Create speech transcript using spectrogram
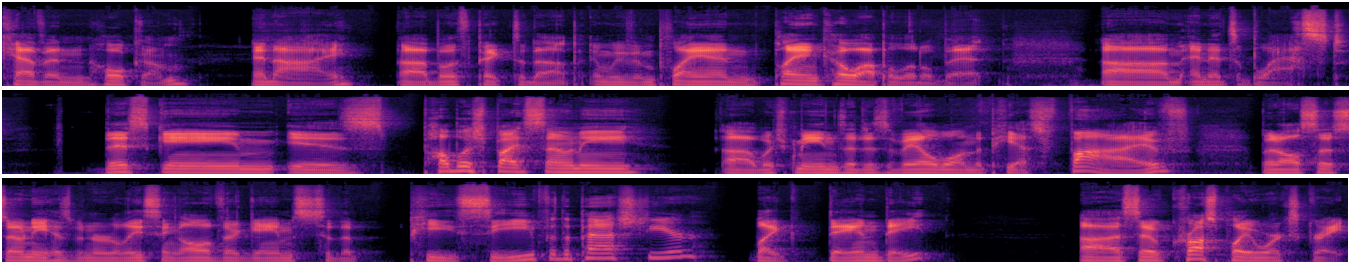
Kevin Holcomb and I uh, both picked it up, and we've been playing playing co op a little bit, um, and it's a blast. This game is published by Sony, uh, which means it is available on the PS5, but also Sony has been releasing all of their games to the PC for the past year, like day and date. Uh, so crossplay works great.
